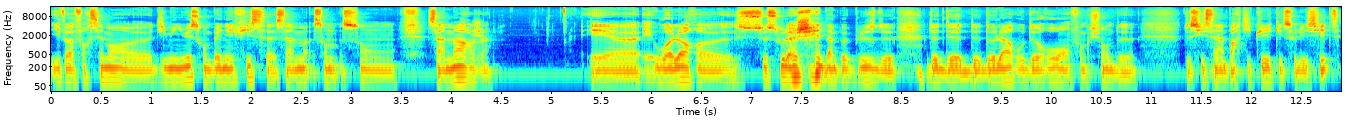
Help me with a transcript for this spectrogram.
il va forcément euh, diminuer son bénéfice, sa, marge euh, et, ou alors euh, se soulager d'un peu plus de, dollars ou d'euros en fonction de si c'est un particulier qui sollicite.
